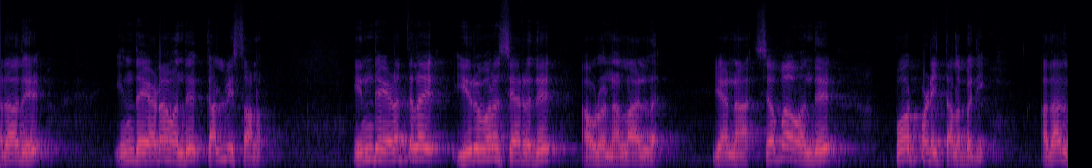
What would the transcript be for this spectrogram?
அதாவது இந்த இடம் வந்து கல்வி ஸ்தானம். இந்த இடத்துல இருவரும் சேர்றது அவ்வளோ நல்லா இல்லை. ஏன்னா செவ்வாய் வந்து போர்ப்படை தளபதி அதாவது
